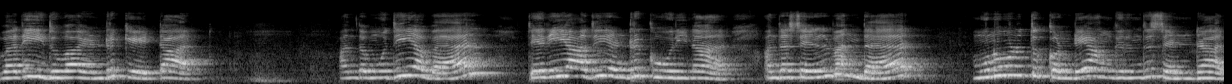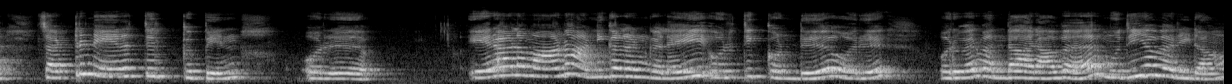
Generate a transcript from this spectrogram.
வதி இதுவா? என்று கேட்டார். அந்த முதியவர் தெரியாது என்று கூறினார். அந்த செல்வந்தர் முணுமுணுத்து கொண்டே அங்கிருந்து சென்றார். சற்று நேரத்திற்கு பின் ஒரு ஏராளமான அணிகலன்களை உறுத்தி கொண்டு ஒரு ஒருவர் வந்தார். அவர் முதியவரிடம்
